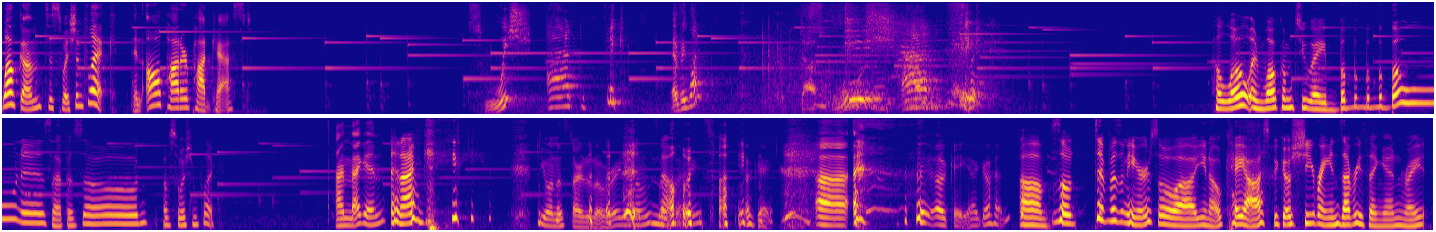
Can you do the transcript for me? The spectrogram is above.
Welcome to Swish and Flick, an all Potter podcast. Swish and flick. Everyone? Swish and flick. Hello and welcome to a bonus episode of Swish and Flick. I'm Megan. And I'm Katie. You want to start it over again? I'm so no, sorry. it's fine. Okay. Uh, okay, yeah, go ahead. Um, so Tiff isn't here, so uh, you know, chaos because she reigns everything in, right?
